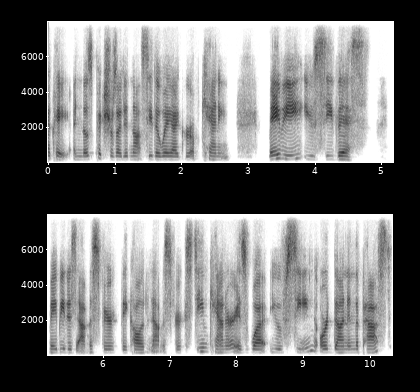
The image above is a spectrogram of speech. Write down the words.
okay, in those pictures, I did not see the way I grew up canning. Maybe you see this. Maybe this atmospheric, they call it an atmospheric steam canner, is what you've seen or done in the past.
